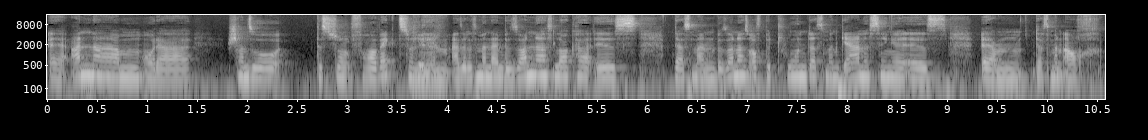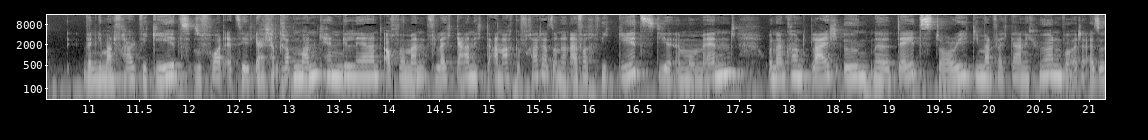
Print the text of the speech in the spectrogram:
äh, Annahmen oder schon so das schon vorwegzunehmen. Ja. Also, dass man dann besonders locker ist, dass man besonders oft betont, dass man gerne Single ist, ähm, dass man auch wenn jemand fragt, wie geht's, sofort erzählt, ja, ich habe gerade einen Mann kennengelernt, auch wenn man vielleicht gar nicht danach gefragt hat, sondern einfach, wie geht's dir im Moment? Und dann kommt gleich irgendeine Date-Story, die man vielleicht gar nicht hören wollte. Also,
